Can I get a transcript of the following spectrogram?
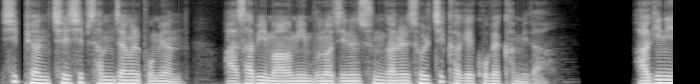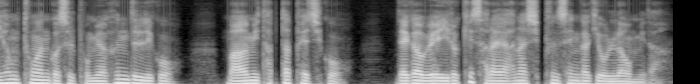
시편 73장을 보면 아삽이 마음이 무너지는 순간을 솔직하게 고백합니다. 악인이 형통한 것을 보며 흔들리고 마음이 답답해지고 내가 왜 이렇게 살아야 하나 싶은 생각이 올라옵니다.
